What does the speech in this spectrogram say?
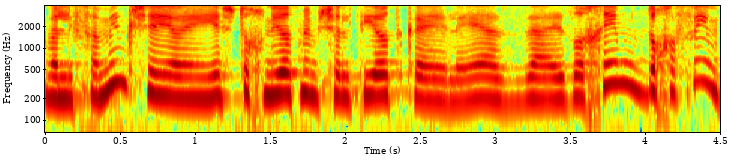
אבל לפעמים כשיש תוכניות ממשלתיות כאלה, אז האזרחים דוחפים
